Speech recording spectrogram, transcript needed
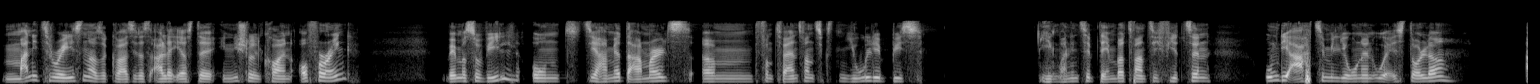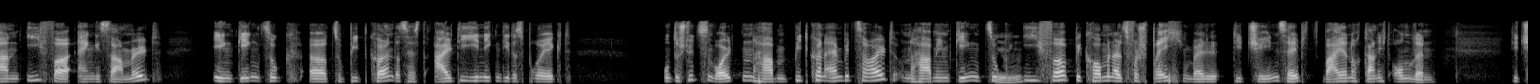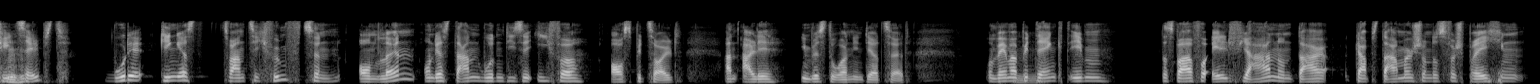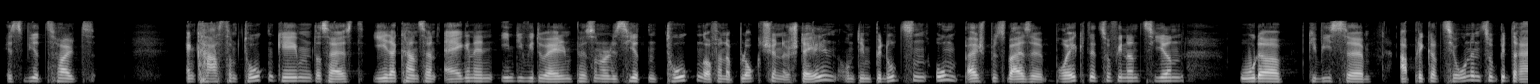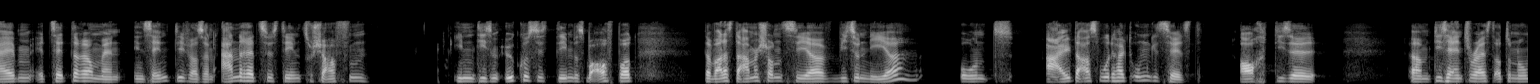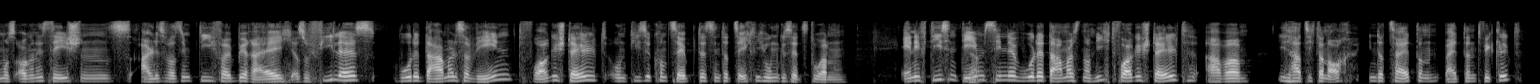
Money to raisen, also quasi das allererste Initial Coin Offering, wenn man so will. Und sie haben ja damals ähm, von 22. Juli bis irgendwann in September 2014 um die 18 Millionen US-Dollar an IFA eingesammelt, im Gegenzug äh, zu Bitcoin. Das heißt, all diejenigen, die das Projekt unterstützen wollten, haben Bitcoin einbezahlt und haben im Gegenzug mhm. Ether bekommen als Versprechen, weil die Chain selbst war ja noch gar nicht online. Die Chain mhm. selbst wurde, ging erst 2015 online und erst dann wurden diese Ether ausbezahlt an alle Investoren in der Zeit. Und wenn man mhm. bedenkt, eben, das war vor elf Jahren und da gab es damals schon das Versprechen, es wird halt ein Custom Token geben. Das heißt, jeder kann seinen eigenen individuellen personalisierten Token auf einer Blockchain erstellen und ihn benutzen, um beispielsweise Projekte zu finanzieren oder gewisse Applikationen zu betreiben etc., um ein Incentive, also ein Anreizsystem zu schaffen in diesem Ökosystem, das man aufbaut. Da war das damals schon sehr visionär und all das wurde halt umgesetzt. Auch diese ähm, Decentralized Autonomous Organizations, alles was im DeFi-Bereich, also vieles wurde damals erwähnt, vorgestellt und diese Konzepte sind tatsächlich umgesetzt worden. NFTs in dem ja. Sinne wurde damals noch nicht vorgestellt, aber hat sich dann auch in der Zeit dann weiterentwickelt.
